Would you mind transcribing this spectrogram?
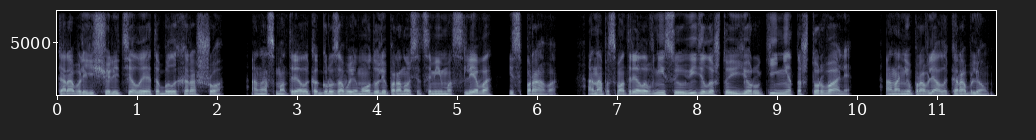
Корабль еще летел, и это было хорошо. Она смотрела, как грузовые модули проносятся мимо слева и справа. Она посмотрела вниз и увидела, что ее руки нет на штурвале. Она не управляла кораблем.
